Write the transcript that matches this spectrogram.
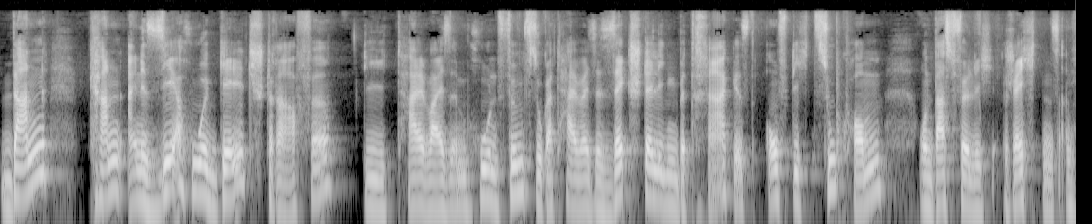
dann kann eine sehr hohe Geldstrafe, die teilweise im hohen fünf, sogar teilweise sechsstelligen Betrag ist, auf dich zukommen und das völlig rechtens an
